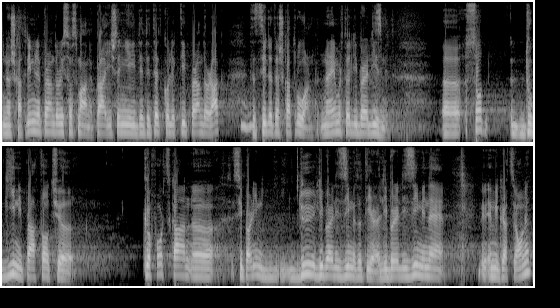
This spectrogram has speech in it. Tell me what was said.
në shkatërrimin e perandorisë osmane, pra ishte një identitet kolektiv perandorak, mhm. të cilët e shkatërruan në emër të liberalizmit. Sot Dugini pra thotë që kjo forcë ka në si parim dy liberalizime të tjera, liberalizimin e emigracionit,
